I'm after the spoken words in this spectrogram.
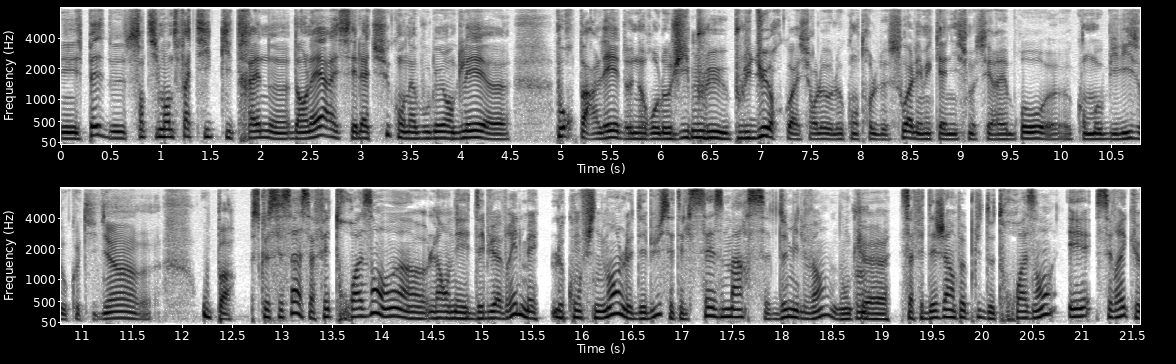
une espèce de sentiment de fatigue qui traîne euh, dans l'air, et c'est là-dessus qu'on a voulu angler euh, pour parler de neurologie Mm. plus, plus dure, quoi, sur le, le contrôle de soi, les mécanismes cérébraux euh, qu'on mobilise au quotidien euh, ou pas. Parce que c'est ça, ça fait trois ans. hein. Là, on est début avril, mais le confinement, le début, c'était le 16 mars 2020. Donc, Mm. euh, ça fait déjà un peu plus de trois ans. Et c'est vrai que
